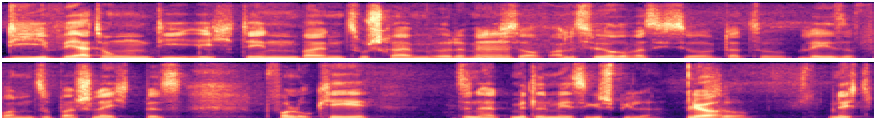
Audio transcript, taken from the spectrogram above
die Wertungen, die ich den beiden zuschreiben würde, wenn ich so auf alles höre, was ich so dazu lese, von super schlecht bis voll okay, sind halt mittelmäßige Spiele. Ja. So. Nichts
